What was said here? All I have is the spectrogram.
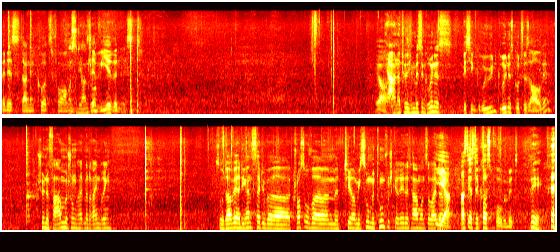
wenn es dann kurz vorm? Servieren ist. Ja, Ja, natürlich ein bisschen grünes, bisschen grün. Grün ist gut fürs Auge. schöne Farbenmischung halt mit reinbringen. So, da wir ja die ganze Zeit über Crossover mit Tiramisu, mit Thunfisch geredet haben und so weiter. Ja, hast du jetzt eine Kostprobe mit? Nee,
